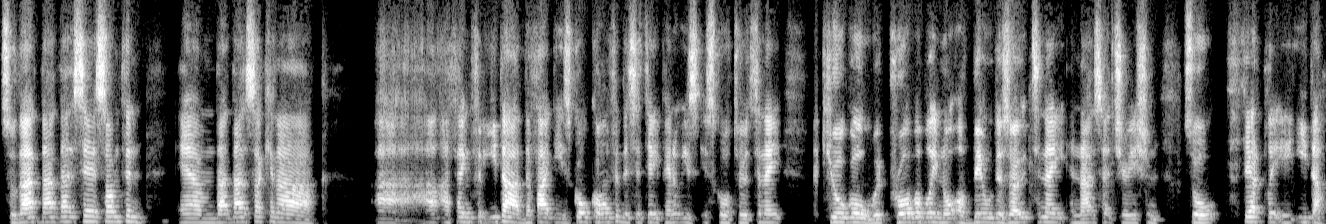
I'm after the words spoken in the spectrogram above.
so that that that says something. Um, that that's a kind of I think for Idah, the fact that he's got confidence to take penalties, he scored two tonight. Kyogo would probably not have bailed us out tonight in that situation. So fair play to Idah.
